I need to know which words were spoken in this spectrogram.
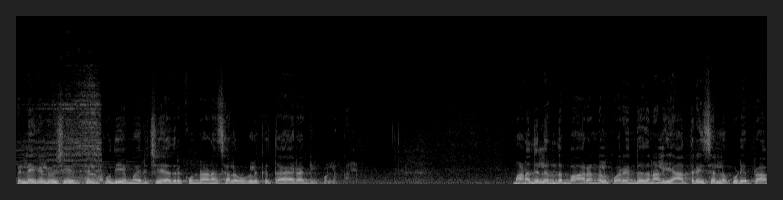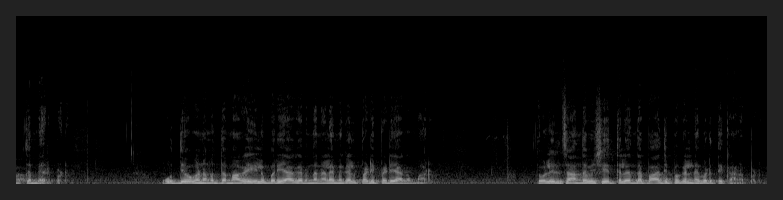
பிள்ளைகள் விஷயத்தில் புதிய முயற்சியை அதற்கு உண்டான செலவுகளுக்கு தயாராக்கி கொள்ளுங்கள். மனதில் இருந்த பாரங்கள் குறைந்ததனால் யாத்திரை செல்லக்கூடிய பிராப்தம் ஏற்படும். உத்தியோக நிமித்தமாக இழுபறியாக இருந்த நிலைமைகள் படிப்படியாக மாறும். தொழில் சார்ந்த விஷயத்தில் இருந்த பாதிப்புகள் நிவர்த்தி காணப்படும்.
